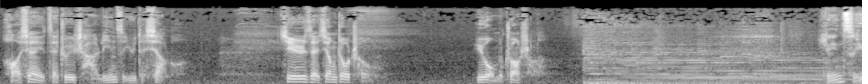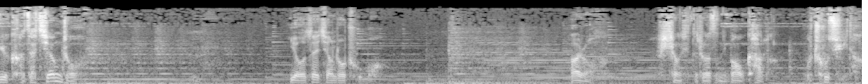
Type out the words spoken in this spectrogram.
好像也在追查林子玉的下落。今日在江州城，与我们撞上了。林子玉可在江州？有在江州出没。阿荣，剩下的折子你帮我看了，我出去一趟。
